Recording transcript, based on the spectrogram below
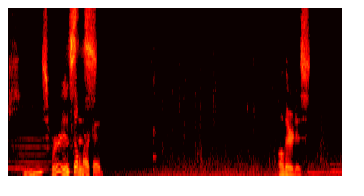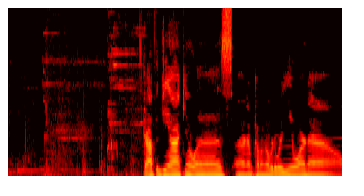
keys. Where is don't mark this? it. Oh, there it is. Got the Geoculus, and I'm coming over to where you are now.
